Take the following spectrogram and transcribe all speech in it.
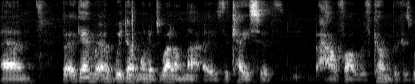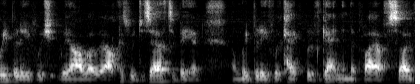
Um, but again, we don't want to dwell on that as the case of how far we've come because we believe we should, we are where we are because we deserve to be in, and we believe we're capable of getting in the playoffs. So.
